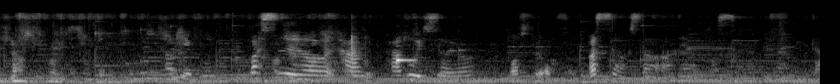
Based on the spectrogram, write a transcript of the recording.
2, 30분 정도. 30분. 버스로 다 가고 있어요. 버스 없어요. 버스 없어. 아, 네, 알겠어요. 감사합니다.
